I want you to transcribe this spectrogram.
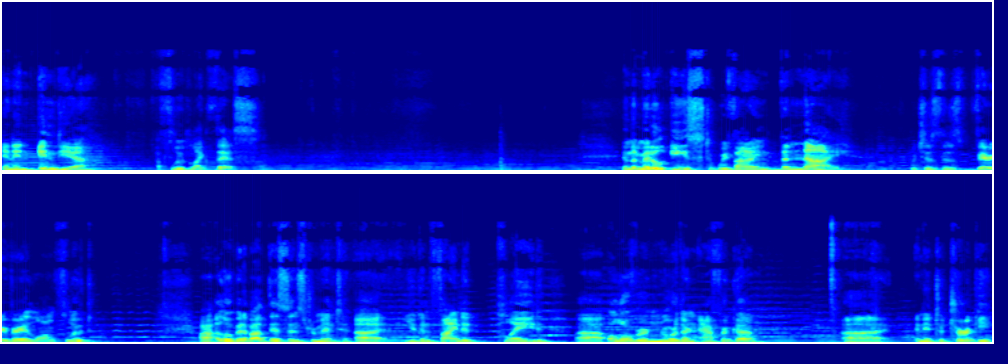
And in India, a flute like this. In the Middle East, we find the nai, which is this very, very long flute. Uh, a little bit about this instrument. Uh, you can find it played uh, all over Northern Africa uh, and into Turkey.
